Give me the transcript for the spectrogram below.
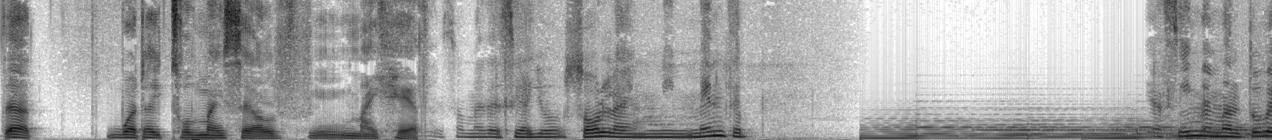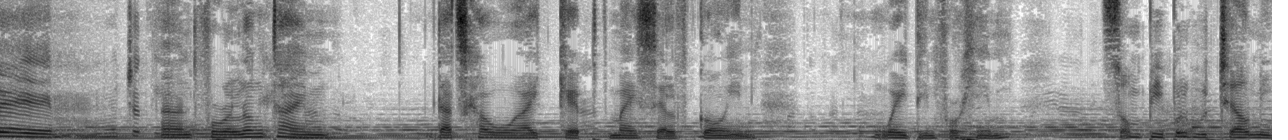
That what I told myself in my head. Eso me decía yo sola en mi mente. Y así me mantuve mucho tiempo. And for a long time. That's how I kept myself going, waiting for him. Some people would tell me,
